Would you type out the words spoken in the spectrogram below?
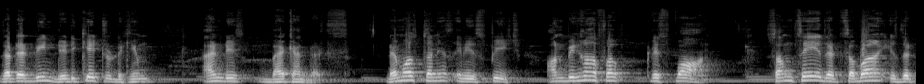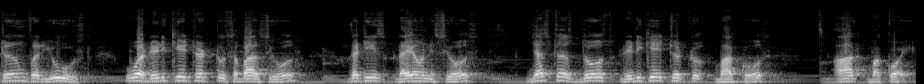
that had been dedicated to him and his bacchanals. Demosthenes, in his speech on behalf of Ctesiphon, some say that Saba is the term for youths who are dedicated to Sabasios, that is Dionysios, just as those dedicated to Bacchus are Bacchoi.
